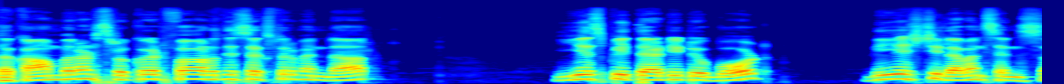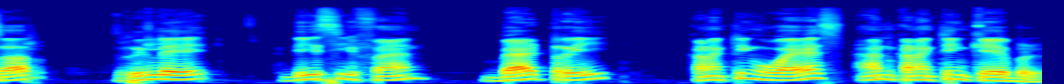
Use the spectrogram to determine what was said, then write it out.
The components required for this experiment are ESP32 board, DHT11 sensor, relay, DC fan, battery, connecting wires and connecting cable.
